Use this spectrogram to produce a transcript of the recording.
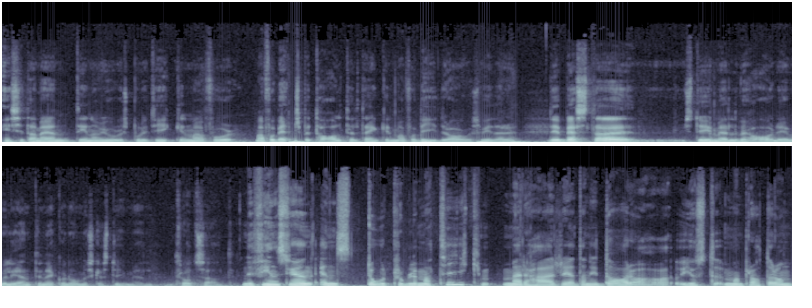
incitament inom jordbrukspolitiken. Man får, man får bättre betalt helt enkelt, man får bidrag och så vidare. Det bästa styrmedel vi har det är väl egentligen ekonomiska styrmedel trots allt. Det finns ju en, en stor problematik med det här redan idag. Då. Just man pratar om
